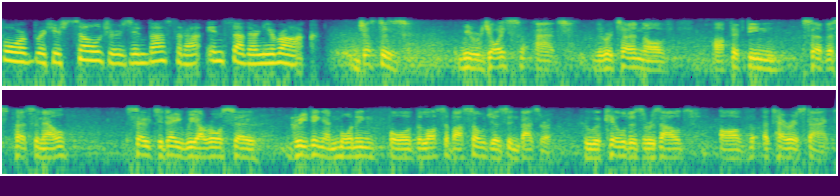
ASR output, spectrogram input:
four British soldiers in Basra in southern Iraq. Just as we rejoice at the return of our 15 service personnel, so today we are also grieving and mourning for the loss of our soldiers in Basra, who were killed as a result of a terrorist act.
